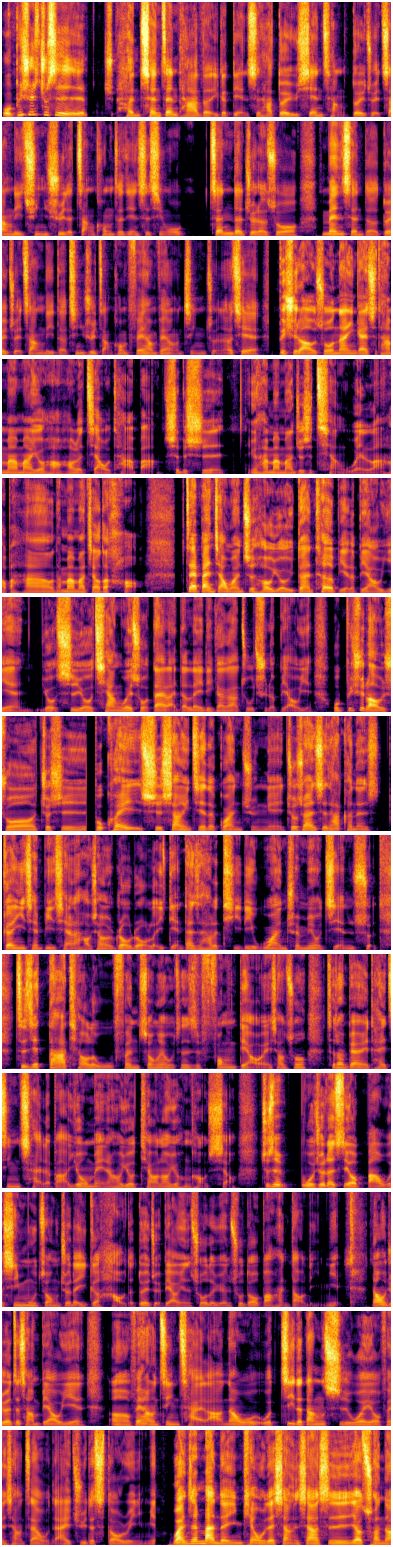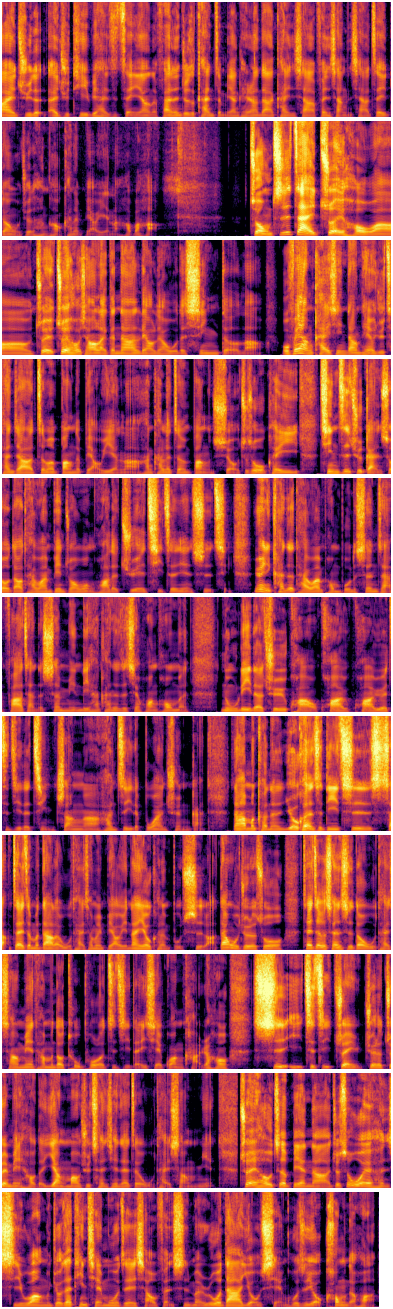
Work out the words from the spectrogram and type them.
我必须就是很称赞他的一个点，是他对于现场对嘴张力、情绪的掌控这件事情，我真的觉得说 Manson 的对嘴张力的情绪掌控非常非常精准，而且必须老实说，那应该是他妈妈有好好的教他吧？是不是？因为他妈妈就是蔷薇啦，好不好？他妈妈教的好。在颁奖完之后，有一段特别的表演，有是由蔷薇所带来的 Lady Gaga 主曲的表演。我必须老实说，就是不愧是上一届的冠军诶，就算是他可能跟以前比起来好像有肉肉了一点，但是他的体力完全没有减损，直接大跳了五分钟诶，我真的是疯掉诶，想说这段表演也太精彩了吧，又美，然后又跳，然后又很好笑，就是我觉得是有把我心目中觉得一个好的对嘴表演所有的元素。都包含到里面，那我觉得这场表演，呃，非常精彩啦。那我我记得当时我也有分享在我的 IG 的 Story 里面，完整版的影片，我在想一下是要传到 IG 的 IGTV 还是怎样的，反正就是看怎么样可以让大家看一下，分享一下这一段我觉得很好看的表演了，好不好？总之，在最后啊，最最后想要来跟大家聊聊我的心得啦。我非常开心，当天有去参加了这么棒的表演啦，和看了这么棒的秀，就是我可以亲自去感受到台湾变装文化的崛起这件事情。因为你看着台湾蓬勃的伸展、发展的生命力，和看着这些皇后们努力的去跨跨跨越自己的紧张啊，和自己的不安全感。那他们可能有可能是第一次上在这么大的舞台上面表演，那也有可能不是啦。但我觉得说在在这个生死斗舞台上面，他们都突破了自己的一些关卡，然后是以自己最觉得最美好的样貌去呈现在这个舞台上面。最后这边呢、就是我也很希望有在听节目的这些小粉丝们，如果大家有闲或是有空的话。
